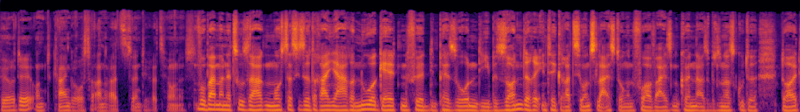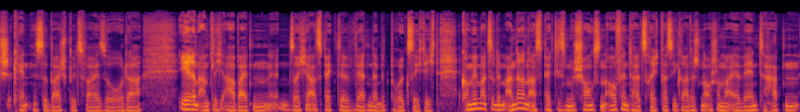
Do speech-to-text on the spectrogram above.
Hürde und kein großer Anreiz zur Integration ist. Wobei man dazu sagen muss, dass diese drei Jahre nur gelten für die Personen, die besondere Integrationsleistungen vorweisen können, also besonders gute Deutschkenntnisse beispielsweise oder ehrenamtlich arbeiten. Solche Aspekte werden damit berücksichtigt. Kommen wir mal zu dem anderen Aspekt, diesem Chancenaufenthaltsrecht, was Sie gerade schon auch schon mal erwähnt hatten.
